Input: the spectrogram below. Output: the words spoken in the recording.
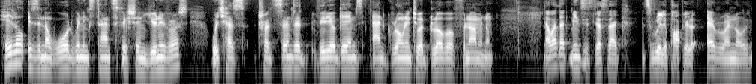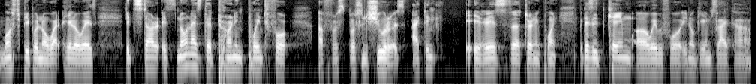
Halo is an award-winning science fiction universe which has transcended video games and grown into a global phenomenon. Now, what that means is just like it's really popular. Everyone knows. Most people know what Halo is. It started. It's known as the turning point for uh, first-person shooters. I think it is the turning point because it came uh, way before you know games like. Uh,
